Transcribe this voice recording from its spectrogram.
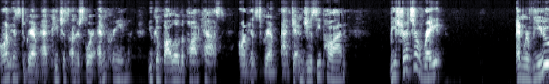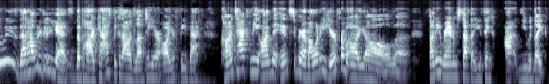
on Instagram at peaches underscore and cream. You can follow the podcast on Instagram at getting juicy pod. Be sure to rate and review. Is that how they do it? Yes, the podcast because I would love to hear all your feedback. Contact me on the Instagram. I want to hear from all y'all. Uh, funny random stuff that you think uh, you would like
